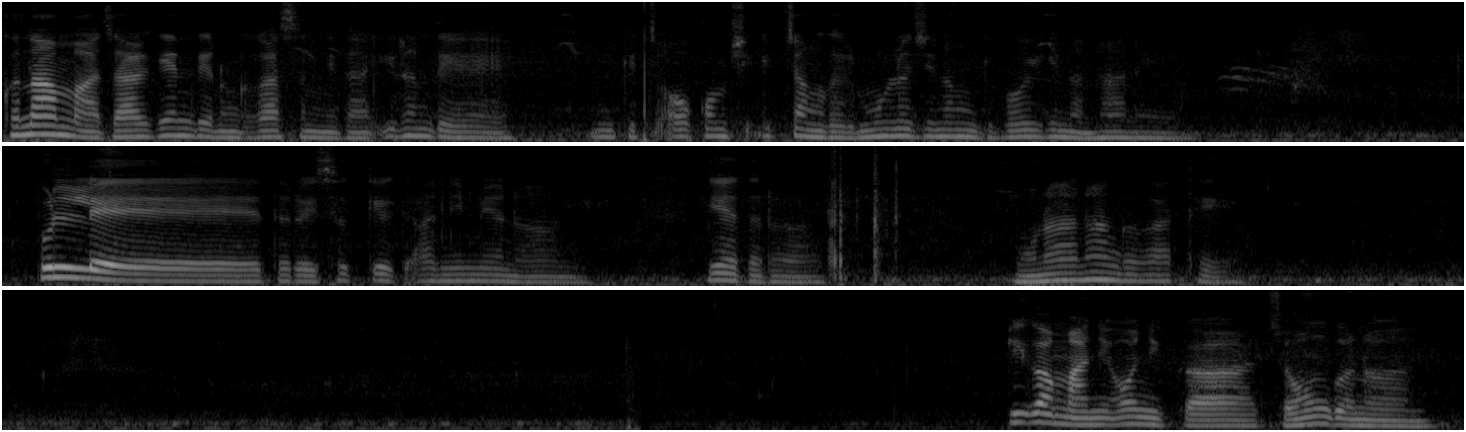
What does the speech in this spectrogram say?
그나마 잘 견디는 것 같습니다. 이런데 이렇게 조금씩 입장들이 물러지는 게 보이기는 하네요. 벌레들의 습격 아니면은 얘들은 무난한 것 같아요. 비가 많이 오니까 좋은 거는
